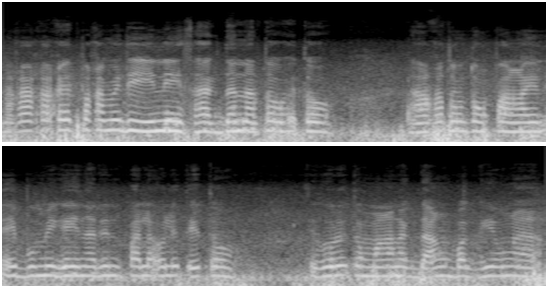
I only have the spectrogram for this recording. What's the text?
nakakakit pa kami din eh, sa hagdan na to. Ito, nakakatungtong pa ngayon ay bumigay na rin pala ulit ito. Siguro itong mga nagdaang bagyo nga.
